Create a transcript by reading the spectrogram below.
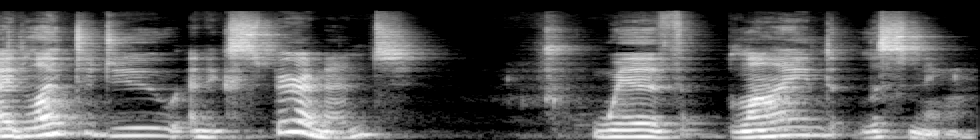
I'd like to do an experiment with blind listening.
